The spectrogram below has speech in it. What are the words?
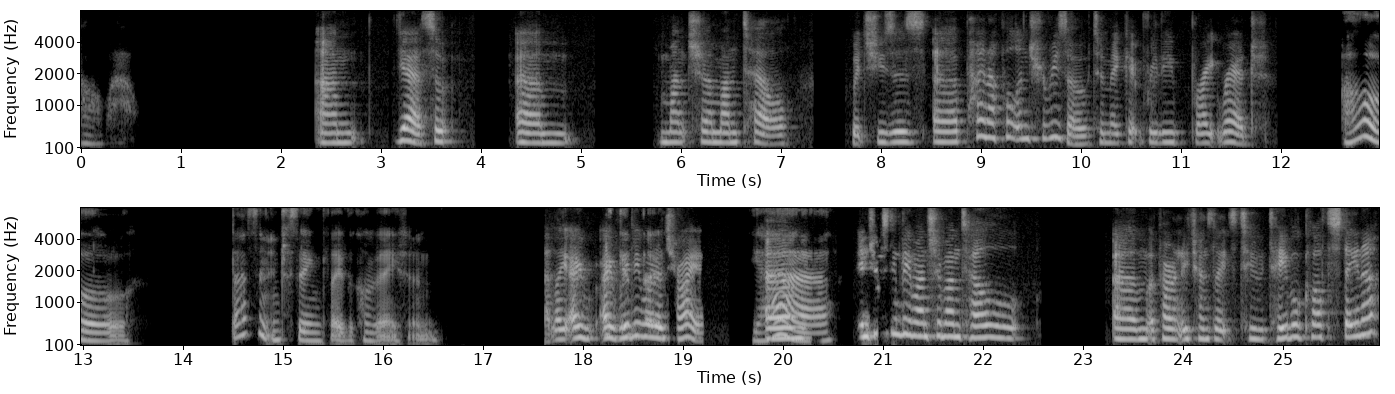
Oh wow. And yeah, so um, Mancha Mantel, which uses uh, pineapple and chorizo to make it really bright red. Oh, that's an interesting flavor combination. Like I, I That's good really want though. to try it. Yeah. Interestingly, Mancha Mantel um, apparently translates to tablecloth stainer.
